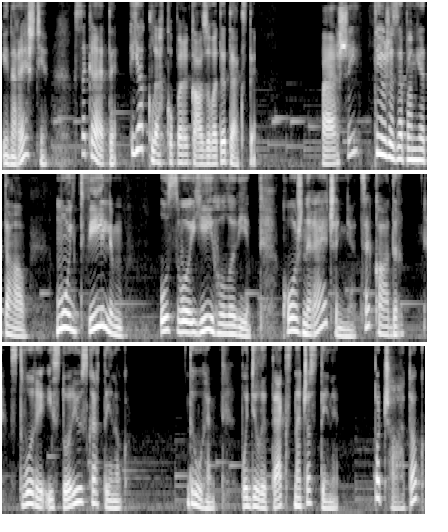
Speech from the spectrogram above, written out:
І нарешті секрети, як легко переказувати тексти. Перший ти вже запам'ятав мультфільм у своїй голові. Кожне речення це кадр. Створи історію з картинок. Друге. Поділи текст на частини. Початок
